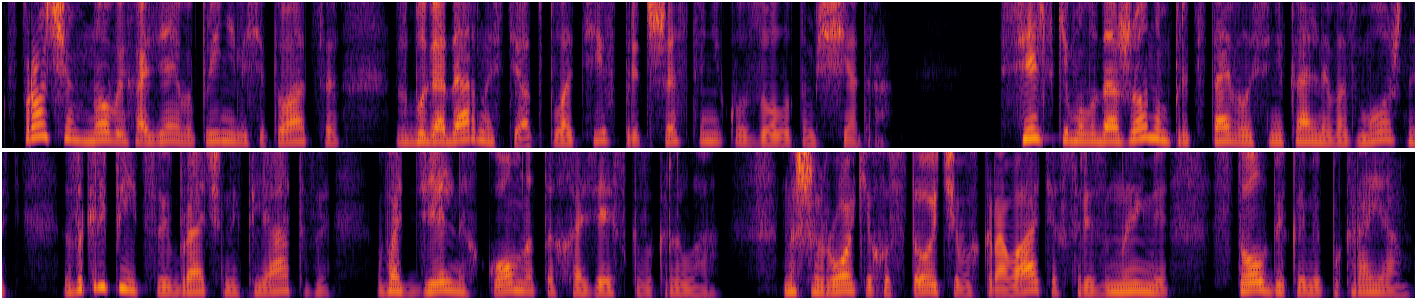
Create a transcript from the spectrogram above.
Впрочем, новые хозяева приняли ситуацию с благодарностью, отплатив предшественнику золотом щедро. Сельским молодоженам представилась уникальная возможность закрепить свои брачные клятвы в отдельных комнатах хозяйского крыла, на широких устойчивых кроватях с резными столбиками по краям,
